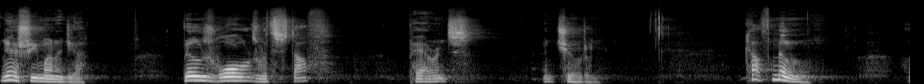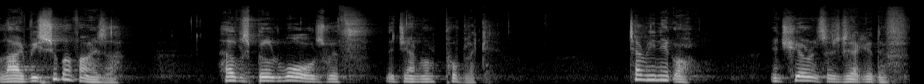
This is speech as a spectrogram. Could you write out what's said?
nursery manager, builds walls with staff, parents, and children. Kath Milne, library supervisor, helps build walls with the general public. Terry Nicker, insurance executive,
